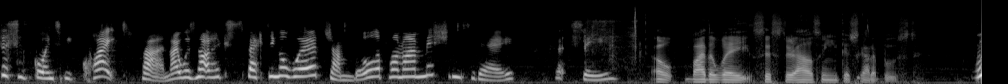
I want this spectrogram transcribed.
This is going to be quite fun. I was not expecting a word jumble upon our mission today. Let's see. oh by the way sister allison you just got a boost Woo!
